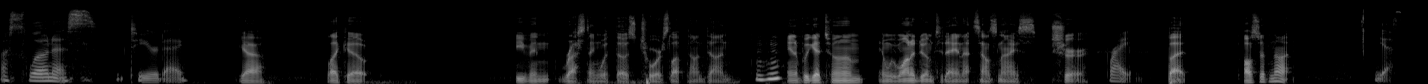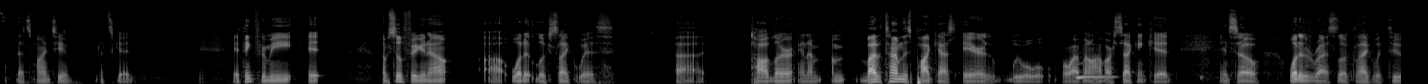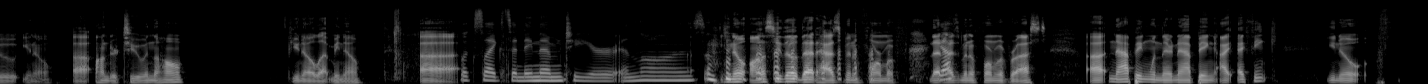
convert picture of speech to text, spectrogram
a slowness to your day. Yeah. Like a even resting with those chores left undone. Mm-hmm. And if we get to them and we want to do them today and that sounds nice, sure. Right. But also if not, Yes. that's fine too. That's good. I think for me, it I'm still figuring out uh, what it looks like with uh, toddler, and I'm, I'm by the time this podcast airs, we will my wife and I'll have our second kid, and so what does rest look like with two, you know, uh, under two in the home? If you know, let me know. Uh, Looks like sending them to your in-laws. you know, honestly though, that has been a form of that Yeah. has been a form of rest. Uh, napping when they're napping, I, I think, you know, f-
